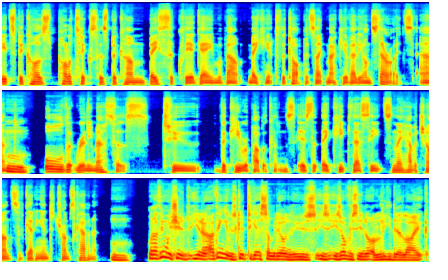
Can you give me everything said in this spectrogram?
it's because politics has become basically a game about making it to the top. It's like Machiavelli on steroids. And mm. all that really matters to the key Republicans is that they keep their seats and they have a chance of getting into Trump's cabinet. Mm. Well, I think we should, you know, I think it was good to get somebody on who's he's, he's obviously not a leader like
